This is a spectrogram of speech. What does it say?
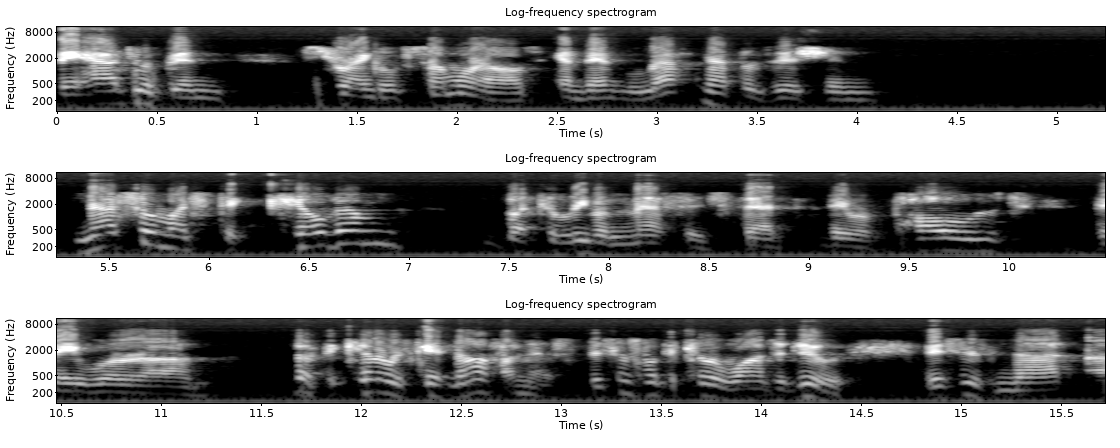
they had to have been strangled somewhere else and then left in that position, not so much to kill them, but to leave a message that they were posed, they were. Um, look, the killer was getting off on this. This is what the killer wanted to do. This is not. A,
